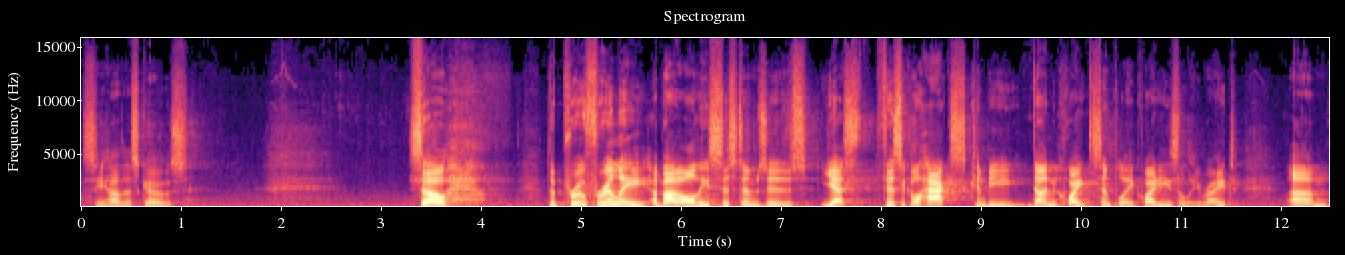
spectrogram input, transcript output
see how this goes. So, the proof really about all these systems is yes, physical hacks can be done quite simply, quite easily, right? Um,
